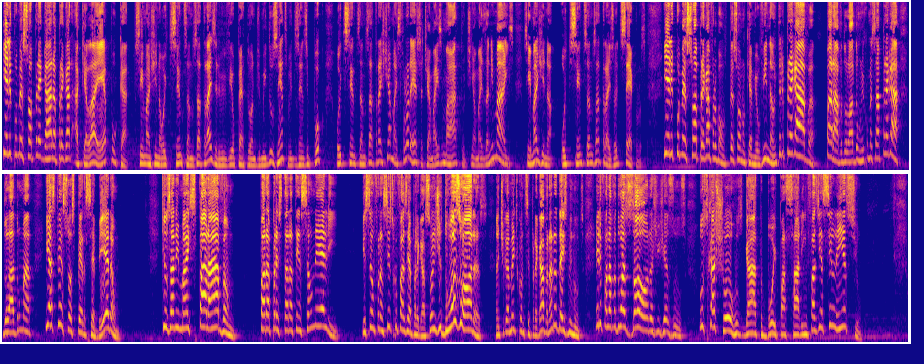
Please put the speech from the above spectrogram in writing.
E ele começou a pregar, a pregar. Aquela época, você imagina 800 anos atrás, ele viveu perto do ano de 1200, 1200 e pouco, 800 anos atrás tinha mais floresta, tinha mais mato, tinha mais animais. Você imagina, 800 anos atrás, oito séculos. E ele começou a pregar, falou, bom, o pessoal não quer me ouvir não, então ele pregava. Parava do lado de um rio e começava a pregar, do lado do mato. E as pessoas perceberam que os animais paravam para prestar atenção nele. E São Francisco fazia pregações de duas horas. Antigamente, quando se pregava, não era dez minutos. Ele falava duas horas de Jesus. Os cachorros, gato, boi, passarinho, fazia silêncio.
